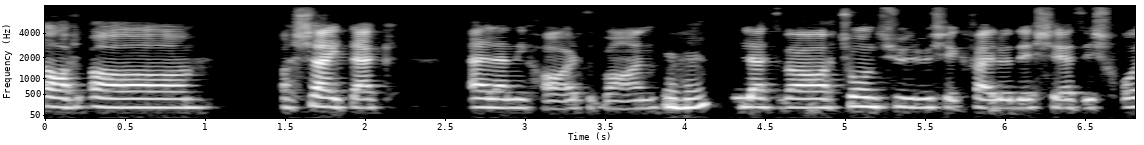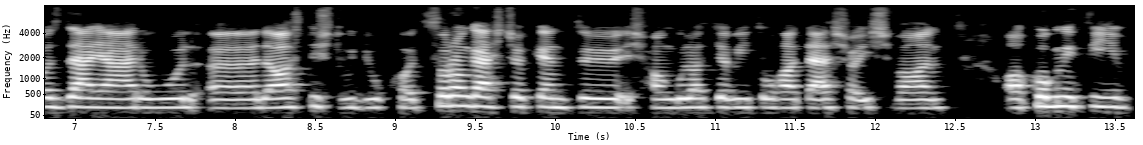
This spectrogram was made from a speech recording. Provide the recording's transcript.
a, a, a sejtek elleni harcban, uh-huh. illetve a csontsűrűség fejlődéséhez is hozzájárul, de azt is tudjuk, hogy szorongáscsökkentő és hangulatjavító hatása is van, a kognitív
